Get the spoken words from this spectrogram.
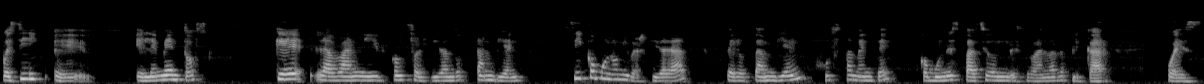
pues sí, elementos que la van a ir consolidando también, sí como una universidad, pero también justamente como un espacio donde se van a replicar pues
